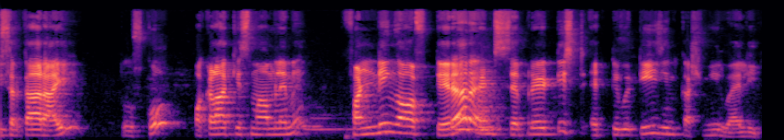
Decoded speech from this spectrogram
सरकार आई तो उसको पकड़ा किस मामले में? Funding of terror and separatist activities in Kashmir valley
